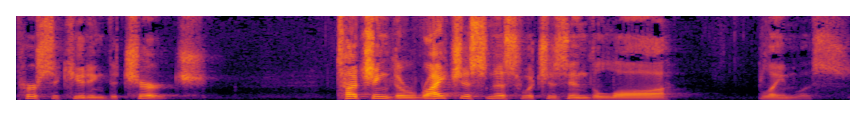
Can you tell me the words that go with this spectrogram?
persecuting the church, touching the righteousness which is in the law, blameless.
